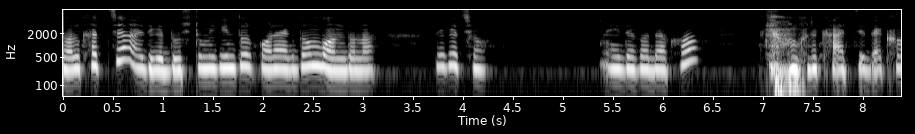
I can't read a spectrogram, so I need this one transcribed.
জল খাচ্ছে, আর এদিকে দুষ্টুমি কিন্তু ওর করা একদম বন্ধ না, দেখেছ? এই দেখো দেখো, কেমন করে খাচ্ছে, দেখো।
